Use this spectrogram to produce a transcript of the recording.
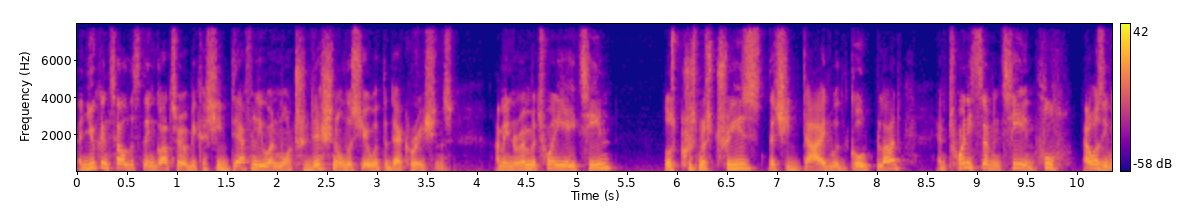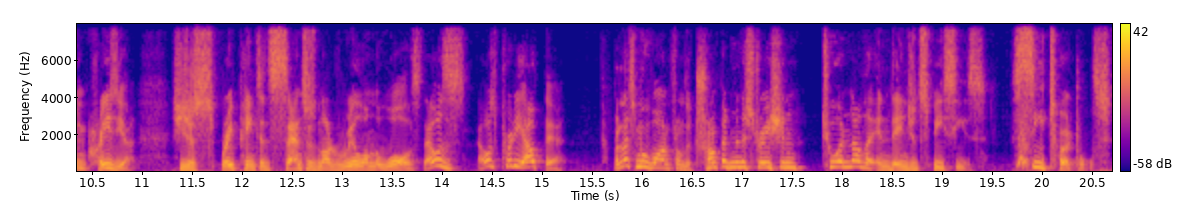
And you can tell this thing got to her because she definitely went more traditional this year with the decorations. I mean, remember 2018? Those Christmas trees that she dyed with goat blood? And 2017, whew, that was even crazier. She just spray painted Santa's not real on the walls. That was that was pretty out there. But let's move on from the Trump administration to another endangered species, sea turtles.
